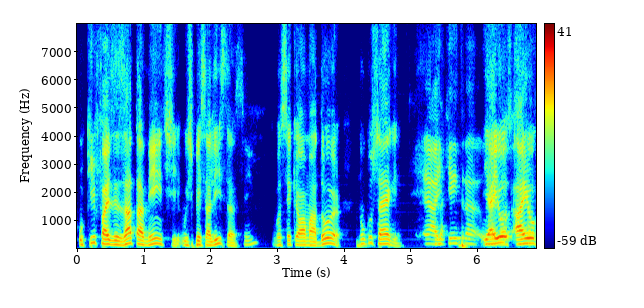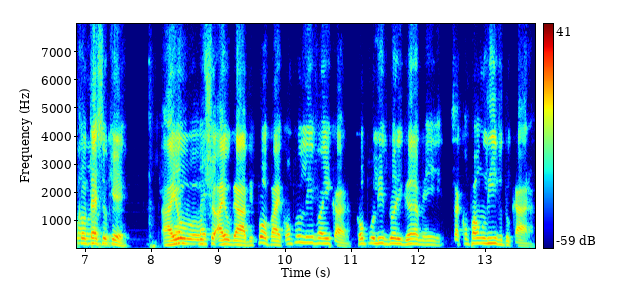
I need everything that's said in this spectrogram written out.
o que faz exatamente o especialista, Sim. você que é o amador, não consegue. É aí que entra. E aí, aí tá acontece falando. o quê? Aí, é, o, mas... aí o Gabi, pô, pai, compra o um livro aí, cara. Compra o um livro do origami aí. Precisa comprar um livro do cara.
